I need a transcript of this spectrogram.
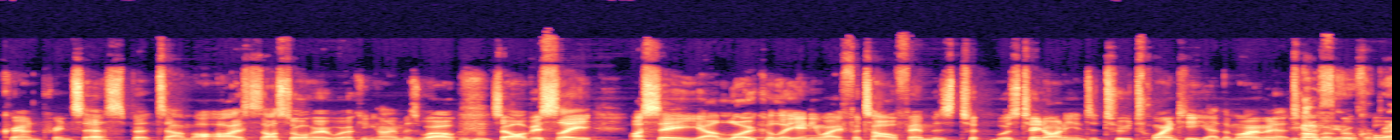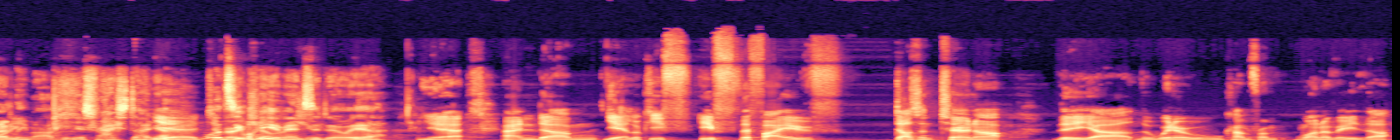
crown princess, but um, I, I, saw her working home as well. Mm-hmm. So obviously, I see uh, locally anyway. Fatal Femme is t- was two ninety into two twenty at the moment at You got time of feel for Bradley recording. marking this race, don't you? Yeah, What's very what are you meant to do here? Yeah, and um, yeah, look if if the fave doesn't turn up, the uh, the winner will come from one of either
